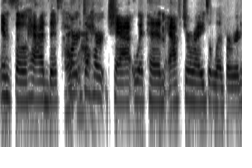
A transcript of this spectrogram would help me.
and so had this heart to heart chat with him after i delivered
